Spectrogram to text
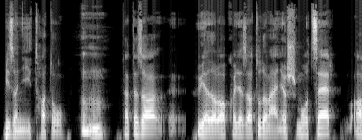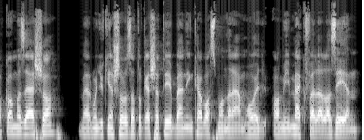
bizonyítható. Uh-huh. Tehát ez a hülye dolog, hogy ez a tudományos módszer alkalmazása, mert mondjuk ilyen sorozatok esetében inkább azt mondanám, hogy ami megfelel az én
